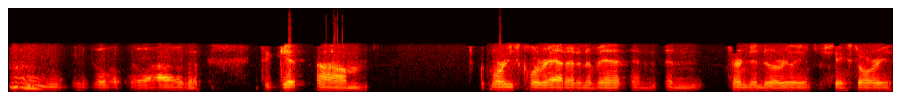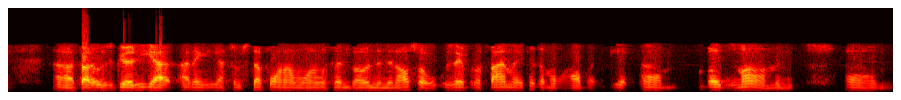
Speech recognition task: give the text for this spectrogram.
and he drove up to Ohio to to get um, Maurice Clarett at an event, and and turned into a really interesting story. Uh, I thought it was good. He got, I think he got some stuff one on one with Lynn Bowden, and then also was able to finally. It took him a while, but get um, Bowden's mom, and um,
